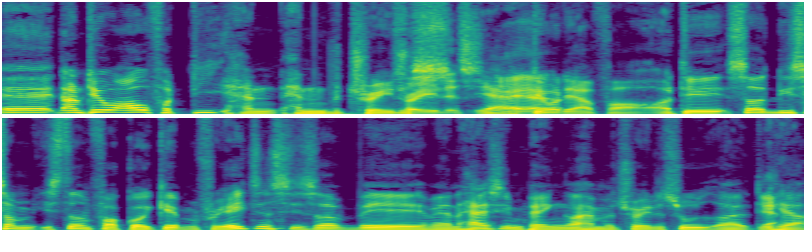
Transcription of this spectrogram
Øh, nej, det var jo fordi, han, han vil trades. Trades, Ja, ja, ja. det var derfor. Og det, så ligesom, i stedet for at gå igennem free agency, så vil, vil han have sine penge, og han vil trades ud og alt ja. det her.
